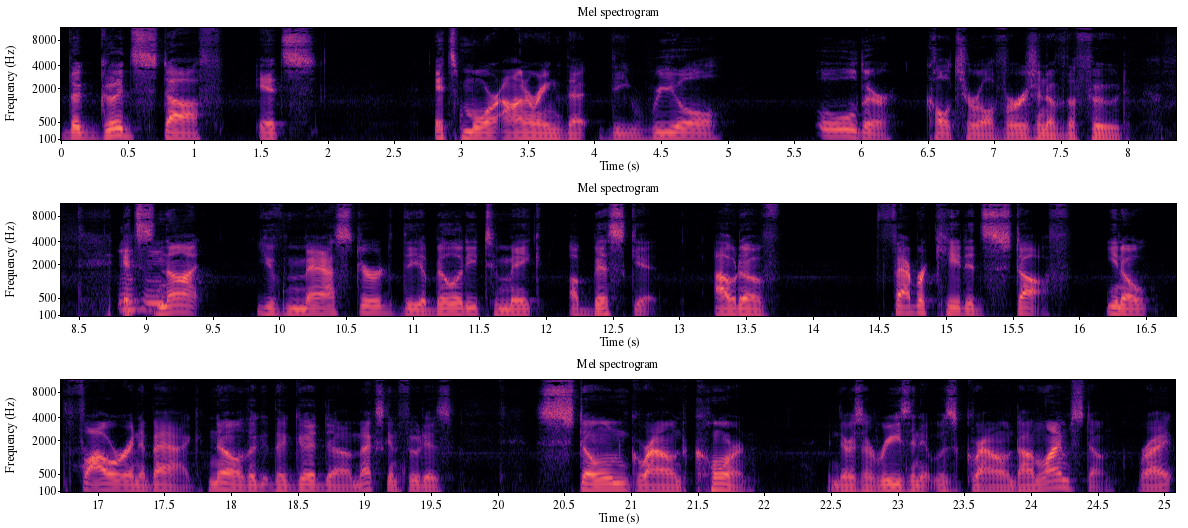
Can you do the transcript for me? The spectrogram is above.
the good stuff. It's it's more honoring the the real older cultural version of the food. It's not you've mastered the ability to make a biscuit out of fabricated stuff. You know, flour in a bag. No, the the good uh, Mexican food is stone ground corn. And there's a reason it was ground on limestone, right?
